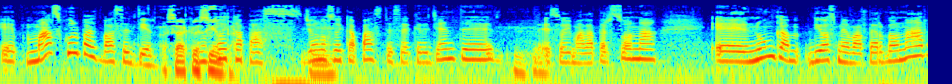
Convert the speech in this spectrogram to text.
eh, más culpa va a sentir. O sea, no soy capaz, yo no soy capaz de ser creyente, soy mala persona, eh, nunca Dios me va a perdonar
